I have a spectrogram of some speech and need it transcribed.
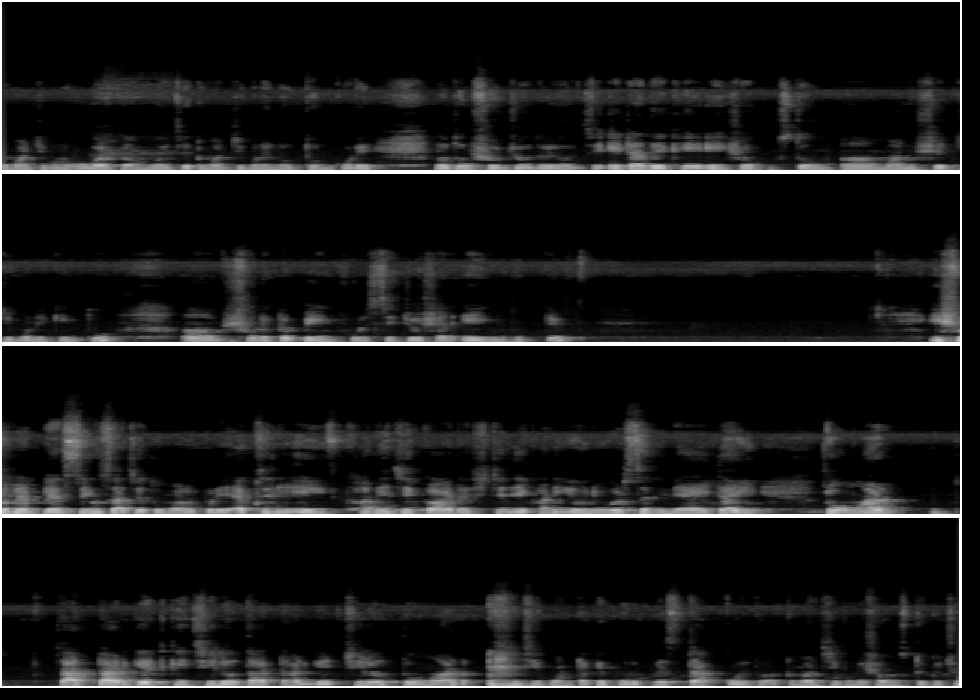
তোমার জীবনে ওভারকাম হয়েছে। তোমার জীবনে নতুন করে নতুন সূর্যোদয় হচ্ছে। এটা দেখে এই সমস্ত মানুষের জীবনে কিন্তু ভীষণ একটা পেইনফুল সিচুয়েশন এই মুহূর্তে ঈশ্বরের ব্লেসিংস আছে তোমার উপরে। অ্যাকচুয়ালি এইখানে যে কার্ড আসছে এখানে ইউনিভার্সের ন্যায়টাই তোমার তার টার্গেট কী ছিল? তার টার্গেট ছিল তোমার জীবনটাকে পুরোপুরি স্টাক করে দেওয়া, তোমার জীবনে সমস্ত কিছু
